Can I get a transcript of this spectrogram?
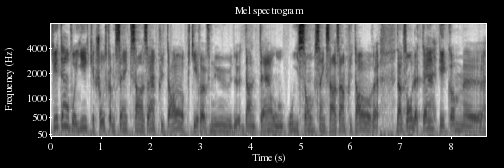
qui a été envoyé quelque chose comme 500 ans plus tard, puis qui est revenu dans le temps où, ils sont 500 ans plus tard. Dans le fond, le temps est comme euh,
